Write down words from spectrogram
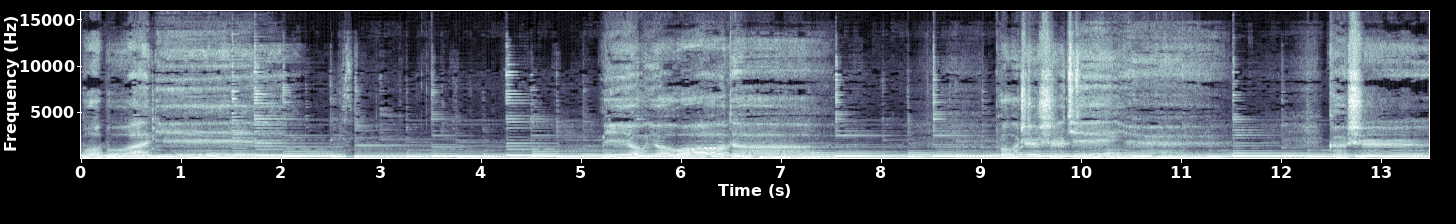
我不爱你，你拥有我的不只是今夜，可是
